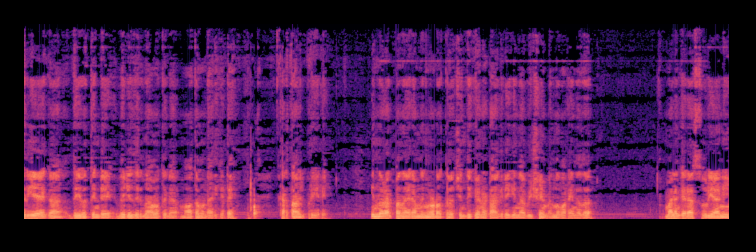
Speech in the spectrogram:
ത്രിയേക ദൈവത്തിന്റെ വലിയ തിരുനാമത്തിന് മാത്രമുണ്ടായിരിക്കട്ടെ കർത്താവിൽ പ്രിയരെ ഇന്നൊരല്പനേരം നിങ്ങളോടൊത്ത് ചിന്തിക്കാനായിട്ട് ആഗ്രഹിക്കുന്ന വിഷയം എന്ന് പറയുന്നത് മലങ്കര സൂര്യാനി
